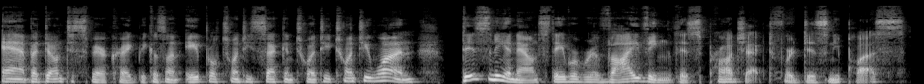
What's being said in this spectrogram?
And, but don't despair, Craig, because on April 22nd, 2021, Disney announced they were reviving this project for Disney Plus.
